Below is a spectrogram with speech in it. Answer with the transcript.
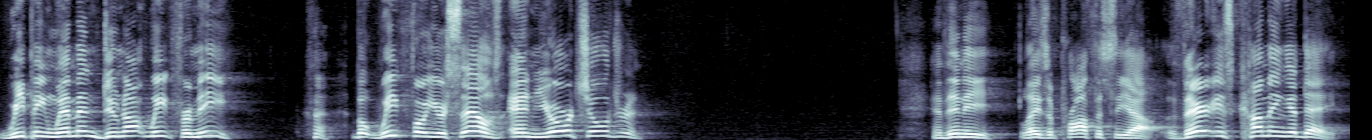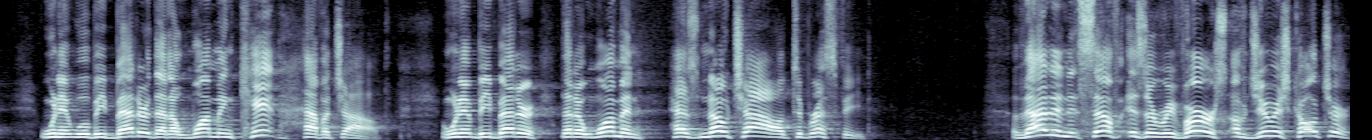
Weeping women, do not weep for me, but weep for yourselves and your children. And then he lays a prophecy out. There is coming a day when it will be better that a woman can't have a child, when it be better that a woman has no child to breastfeed. That in itself is a reverse of Jewish culture.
